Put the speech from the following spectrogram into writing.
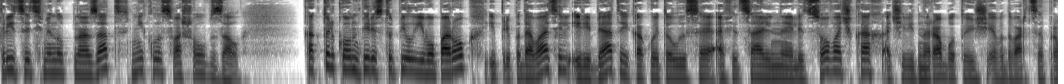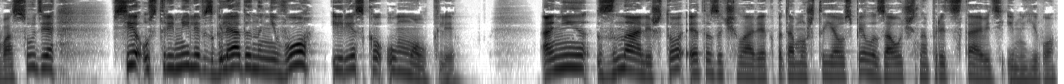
30 минут назад Никлас вошел в зал. Как только он переступил его порог, и преподаватель, и ребята, и какое-то лысое официальное лицо в очках, очевидно работающее в дворце правосудия, все устремили взгляды на него и резко умолкли. Они знали, что это за человек, потому что я успела заочно представить им его.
